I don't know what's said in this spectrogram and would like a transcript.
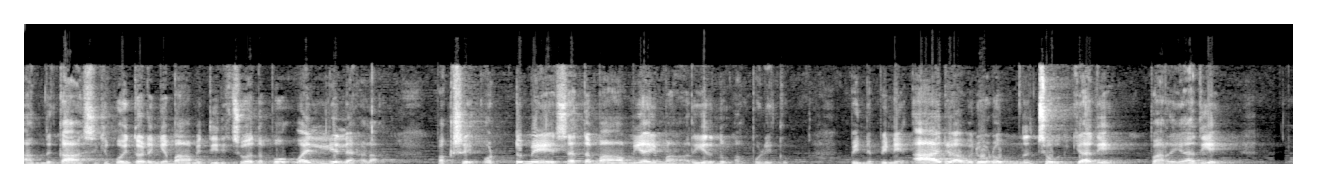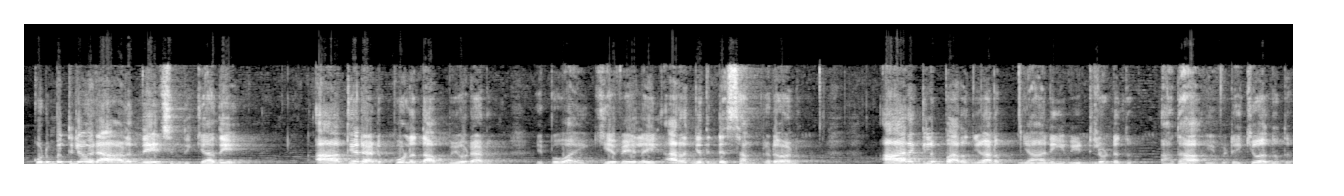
അന്ന് കാശിക്ക് പോയി തുടങ്ങിയ മാമി തിരിച്ചു വന്നപ്പോൾ വലിയ ലഹള. പക്ഷേ ഒട്ടുമേ ഏശാത്ത മാമിയായി മാറിയിരുന്നു അപ്പോഴേക്കും. പിന്നെ പിന്നെ ആരും അവരോടൊന്നും ചോദിക്കാതെയായി പറയാതെയായി കുടുംബത്തിലെ ഒരാളെന്നേ ചിന്തിക്കാതെ ആകെ ഒരു അടുപ്പമുള്ളത് അമ്മയോടാണ്. ഇപ്പോൾ വൈകിയ വേളയിൽ അറിഞ്ഞതിന്റെ സങ്കടമാണ്. ആരെങ്കിലും പറഞ്ഞു കാണും ഞാൻ ഈ വീട്ടിലുണ്ടെന്ന്. അതാ ഇവിടേക്ക് വന്നത്.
